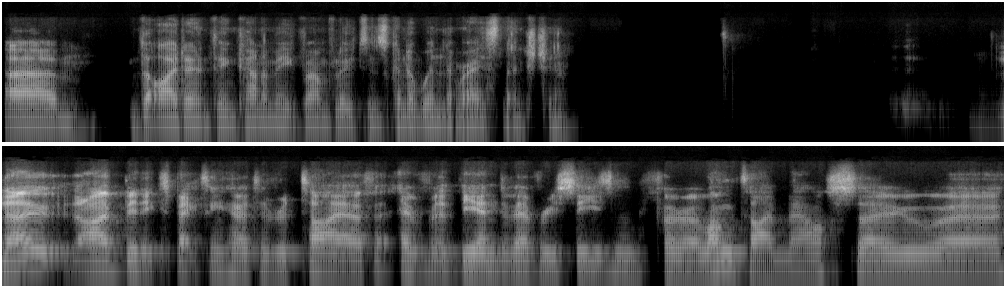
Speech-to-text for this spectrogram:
um, that I don't think Annemiek van Vleuten is going to win the race next year. No, I've been expecting her to retire every, at the end of every season for a long time now. So uh...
